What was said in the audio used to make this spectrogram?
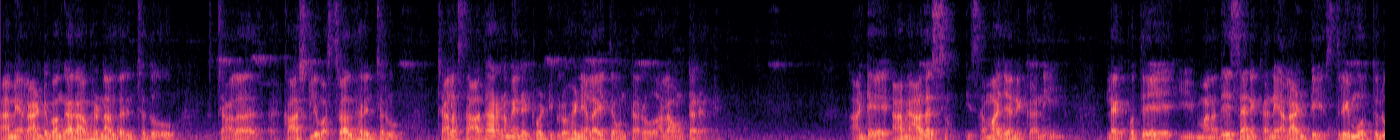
ఆమె ఎలాంటి బంగారు ఆభరణాలు ధరించదు చాలా కాస్ట్లీ వస్త్రాలు ధరించరు చాలా సాధారణమైనటువంటి గృహిణి ఎలా అయితే ఉంటారో అలా ఉంటారు ఆమె. అంటే ఆమె ఆదర్శం ఈ సమాజానికి కానీ లేకపోతే ఈ మన దేశానికి కానీ అలాంటి స్త్రీమూర్తులు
